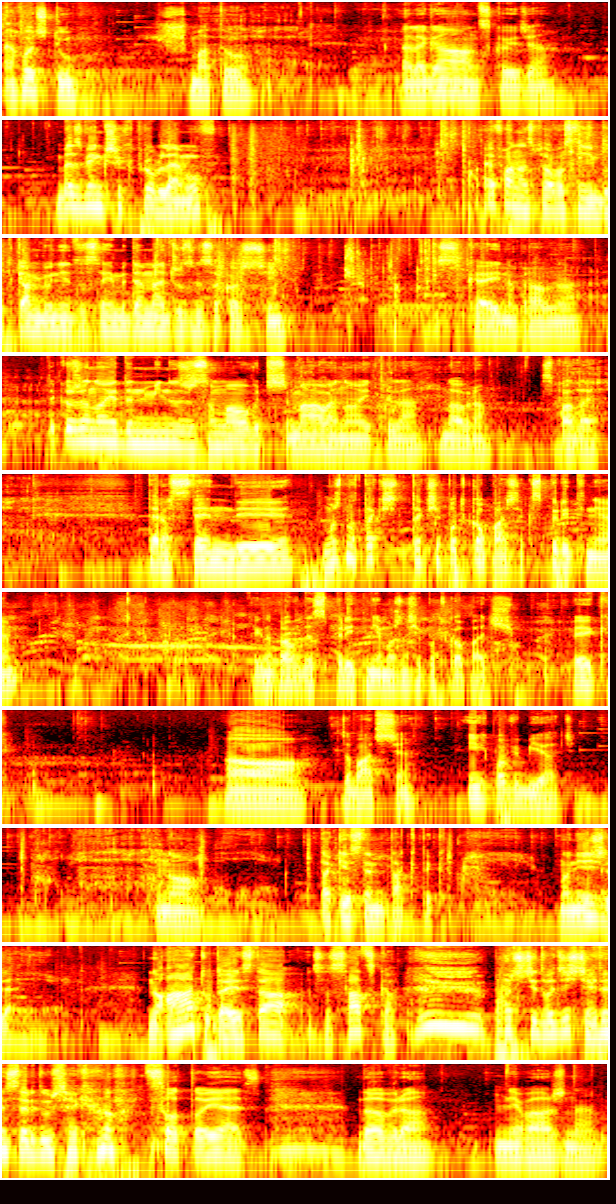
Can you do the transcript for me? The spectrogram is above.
A chodź tu, szmatu. Elegancko idzie. Bez większych problemów. Ale fajna sprawa z tymi budkami, bo nie dostajemy damage'u z wysokości. Jest okej, naprawdę. Tylko, że no jeden minus, że są mało wytrzymałe, no i tyle. Dobra, spadaj. Teraz tędy. Można tak, tak się podkopać, tak sprytnie. Tak naprawdę sprytnie można się podkopać. Pyk. O, zobaczcie. Ich powybijać. No. Tak jest ten taktyk. No nieźle. No a, tutaj jest ta zasadzka. Patrzcie, 21 serduszek. No, co to jest? Dobra. Nieważne.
